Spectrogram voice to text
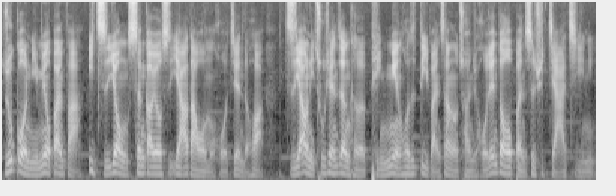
如果你没有办法一直用身高优势压倒我们火箭的话，只要你出现任何平面或是地板上的传球，火箭都有本事去夹击你。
